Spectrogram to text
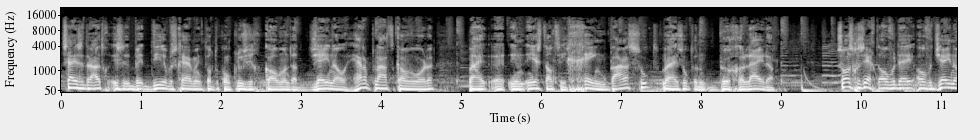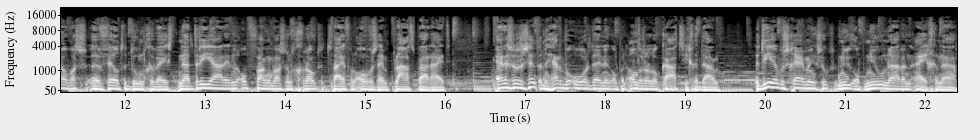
Zijn ze eruit, is dierenbescherming tot de conclusie gekomen... dat Jano herplaatst kan worden... maar hij eh, in eerste instantie geen baas zoekt... maar hij zoekt een begeleider. Zoals gezegd, over, de, over Jano was eh, veel te doen geweest. Na drie jaar in een opvang was een grote twijfel over zijn plaatsbaarheid. Er is recent een herbeoordeling op een andere locatie gedaan. De dierenbescherming zoekt nu opnieuw naar een eigenaar.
